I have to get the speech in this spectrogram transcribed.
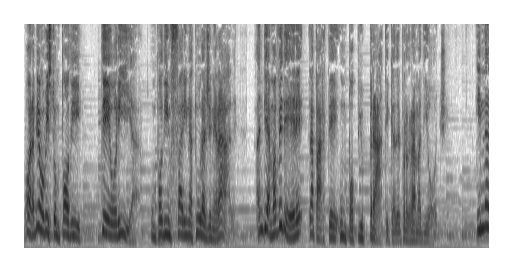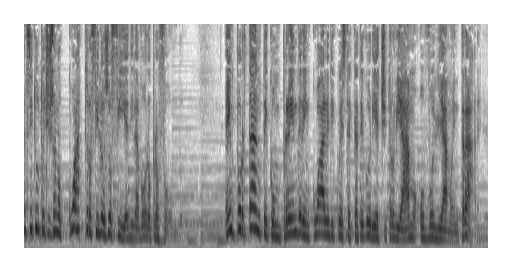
Ora abbiamo visto un po' di teoria, un po' di infarinatura generale. Andiamo a vedere la parte un po' più pratica del programma di oggi. Innanzitutto ci sono quattro filosofie di lavoro profondo. È importante comprendere in quale di queste categorie ci troviamo o vogliamo entrare.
